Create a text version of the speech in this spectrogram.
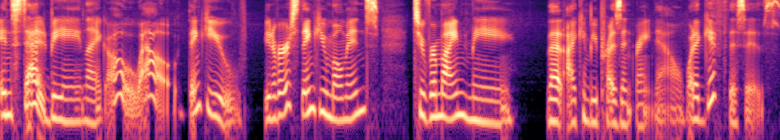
Instead, being like, oh, wow, thank you, universe. Thank you, moment, to remind me that I can be present right now. What a gift this is.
